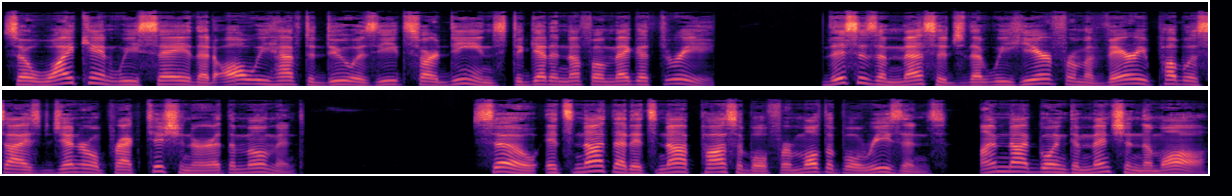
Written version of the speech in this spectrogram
So, why can't we say that all we have to do is eat sardines to get enough omega 3? This is a message that we hear from a very publicized general practitioner at the moment. So, it's not that it's not possible for multiple reasons, I'm not going to mention them all,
